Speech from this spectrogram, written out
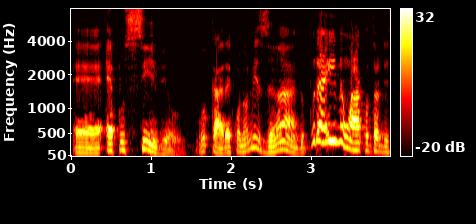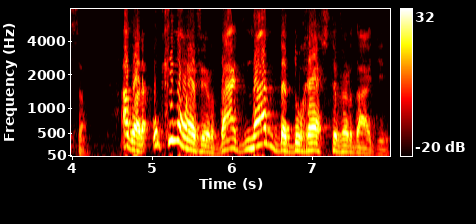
É, é possível, o cara economizando, por aí não há contradição. Agora, o que não é verdade, nada do resto é verdade.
